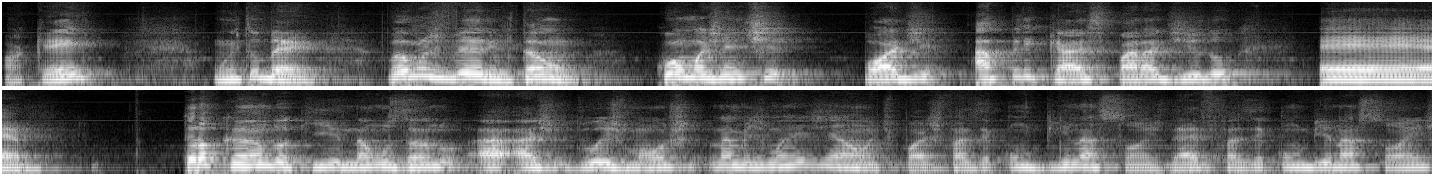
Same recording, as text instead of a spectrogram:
ok? Muito bem. Vamos ver então como a gente pode aplicar esse paradiddle é, trocando aqui, não usando a, as duas mãos na mesma região. A gente pode fazer combinações, deve fazer combinações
